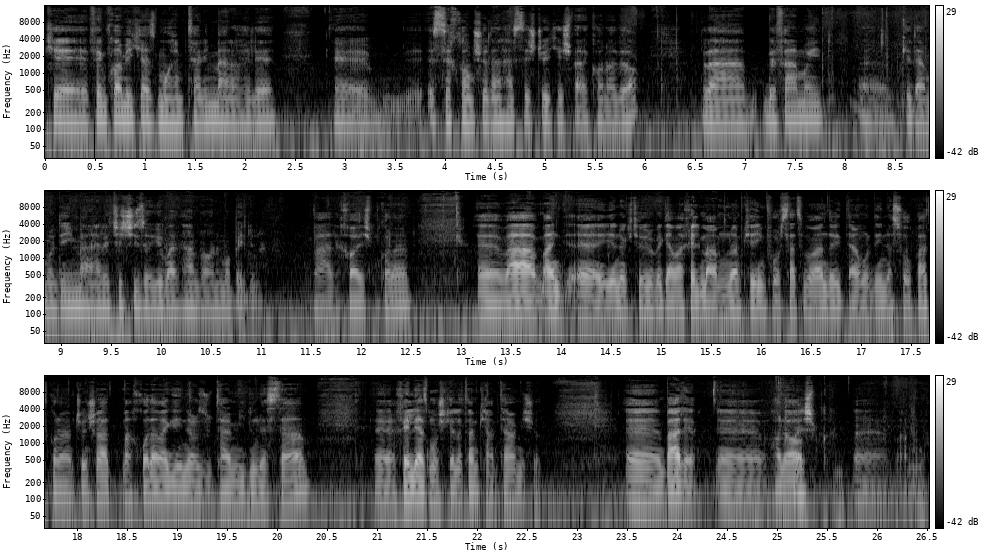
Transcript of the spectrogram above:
که فکر کنم یکی از مهمترین مراحل استخدام شدن هستش توی کشور کانادا و بفرمایید که در مورد این مرحله چه چیزایی باید همراهان ما بدونن. بله خواهش می‌کنم. و من یه نکته رو بگم. من خیلی ممنونم که این فرصت رو به من دارید در مورد اینا صحبت کنم چون شاید من خودم اگه اینا رو زودتر می‌دونستم خیلی از مشکلاتم کمتر می‌شد. بله حالا ممنونم.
